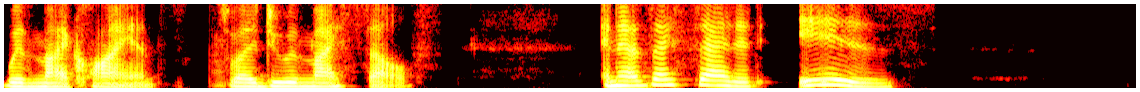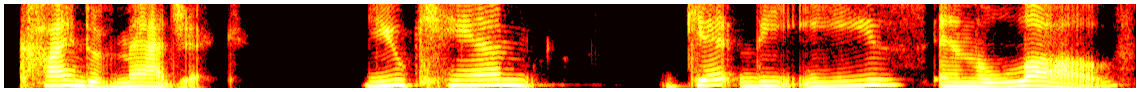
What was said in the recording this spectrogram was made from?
with my clients. It's what I do with myself. And as I said, it is kind of magic. You can get the ease and love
